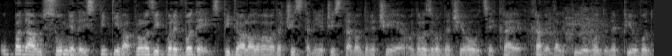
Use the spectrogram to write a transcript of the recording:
upada u sumnje da ispitiva, prolazi pored vode, ispitiva li voda čista, nije čista, ali ovdje nečije, dolazi ovdje nečije ovce, kraje, krave, da li piju vodu, ne piju vodu.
